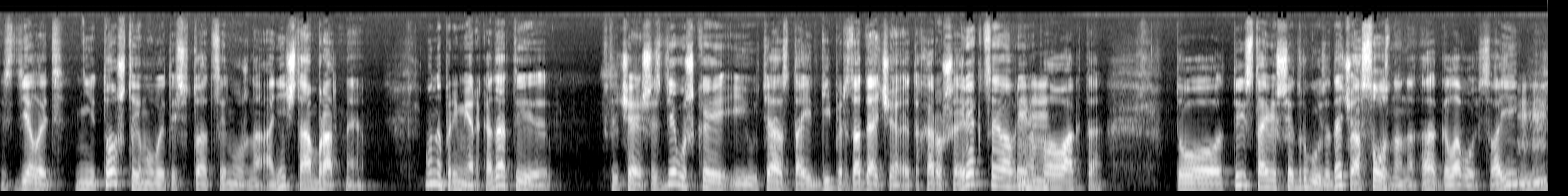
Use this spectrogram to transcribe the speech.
сделать не то, что ему в этой ситуации нужно, а нечто обратное. Ну, например, когда ты встречаешься с девушкой, и у тебя стоит гиперзадача – это хорошая эрекция во время Мгм. полового акта, то ты ставишь себе другую задачу осознанно, да, головой своей. Мгм.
